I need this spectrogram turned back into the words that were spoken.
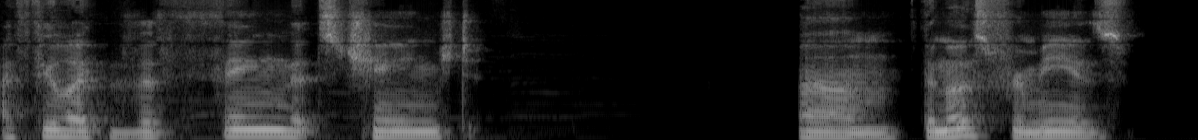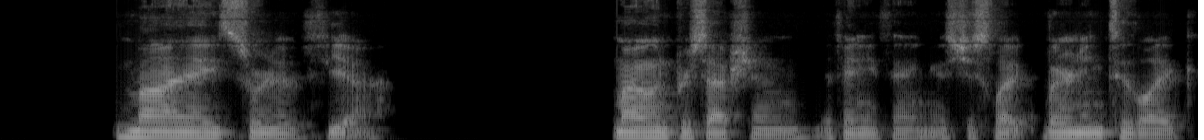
I feel like the thing that's changed um, the most for me is my sort of yeah, my own perception. If anything, is just like learning to like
